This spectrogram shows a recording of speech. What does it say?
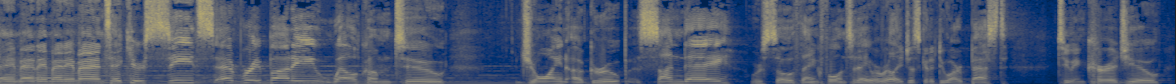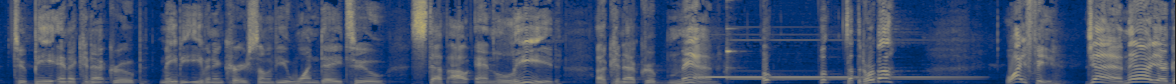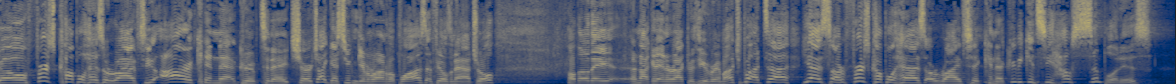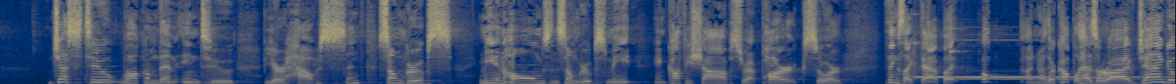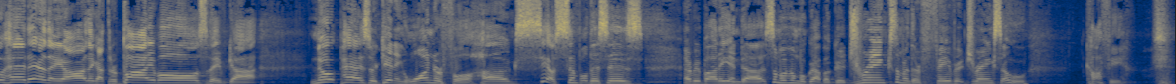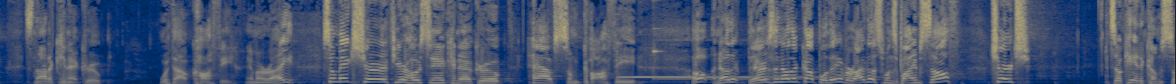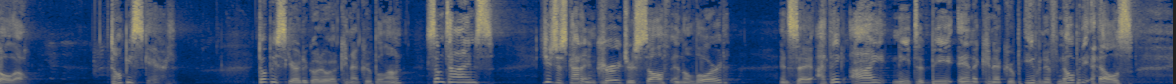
Amen, amen, amen. Take your seats, everybody. Welcome to Join a Group Sunday. We're so thankful, and today we're really just going to do our best to encourage you to be in a connect group, maybe even encourage some of you one day to step out and lead a connect group. Man, oh, oh is that the doorbell? Wifey, Jen, there you go. First couple has arrived to our Connect group today, church. I guess you can give them a round of applause. That feels natural. Although they are not going to interact with you very much. But uh, yes, our first couple has arrived to Connect group. You can see how simple it is just to welcome them into your house. And some groups meet in homes, and some groups meet in coffee shops or at parks or things like that. But another couple has arrived. Jan, go ahead. There they are. They got their Bibles. They've got notepads. They're getting wonderful hugs. See how simple this is, everybody? And uh, some of them will grab a good drink, some of their favorite drinks. Oh, coffee. It's not a connect group without coffee. Am I right? So make sure if you're hosting a connect group, have some coffee. Oh, another, there's another couple. They've arrived. This one's by himself. Church, it's okay to come solo. Don't be scared. Don't be scared to go to a connect group alone. Sometimes you just got to encourage yourself in the Lord and say, I think I need to be in a connect group even if nobody else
